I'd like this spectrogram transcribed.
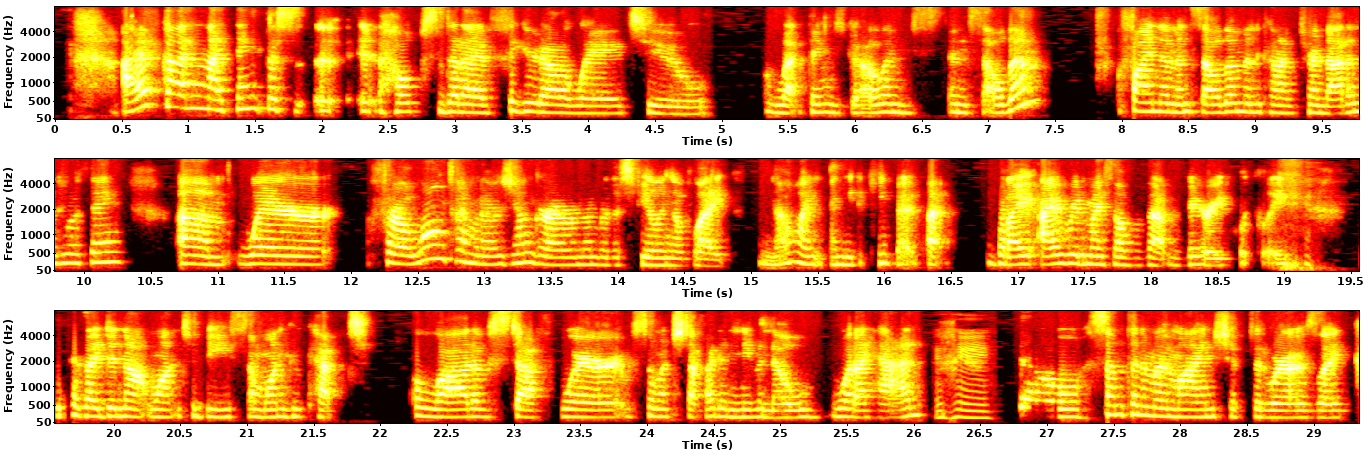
I have gotten. I think this uh, it helps that I've figured out a way to let things go and and sell them, find them and sell them, and kind of turn that into a thing. Um, where for a long time when I was younger, I remember this feeling of like, no, I, I need to keep it, but but I, I rid myself of that very quickly because I did not want to be someone who kept a lot of stuff where it was so much stuff I didn't even know what I had. Mm-hmm. So something in my mind shifted where I was like,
